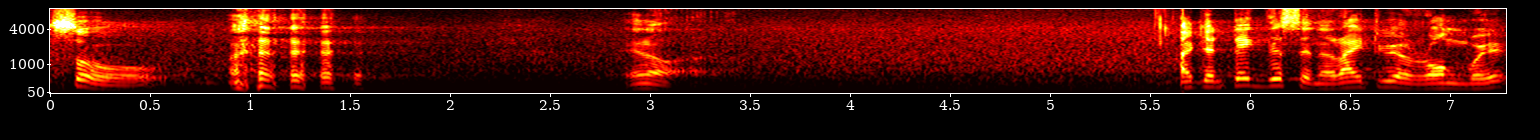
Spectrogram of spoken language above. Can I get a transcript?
So, you know, I can take this in a right way or wrong way.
